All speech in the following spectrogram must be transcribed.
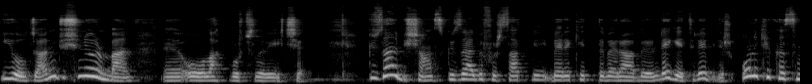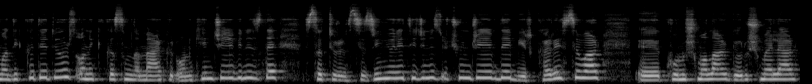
iyi olacağını düşünüyorum ben e, oğlak burçları için. Güzel bir şans, güzel bir fırsat, bir bereket de beraberinde getirebilir. 12 Kasım'a dikkat ediyoruz. 12 Kasım'da Merkür 12. evinizde, Satürn sizin yöneticiniz 3. evde bir karesi var. E, konuşmalar, görüşmeler,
